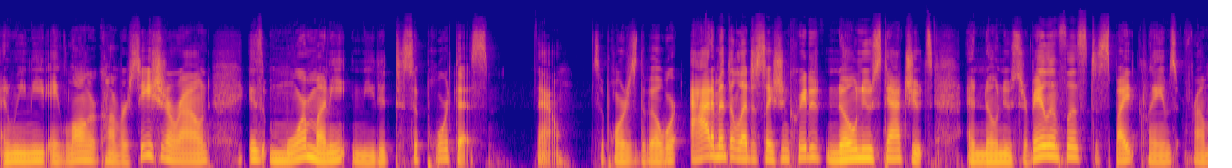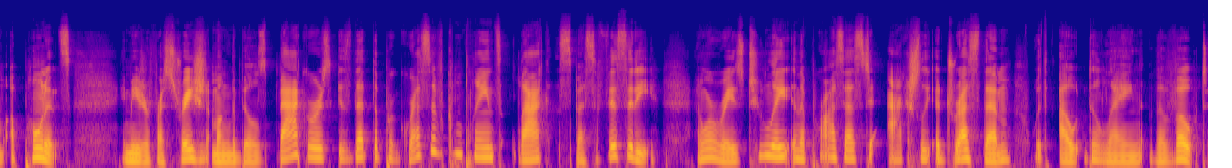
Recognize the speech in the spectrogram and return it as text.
and we need a longer conversation around is more money needed to support this. Now, supporters of the bill were adamant the legislation created no new statutes and no new surveillance lists, despite claims from opponents. A major frustration among the bill's backers is that the progressive complaints lack specificity and were raised too late in the process to actually address them without delaying the vote.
